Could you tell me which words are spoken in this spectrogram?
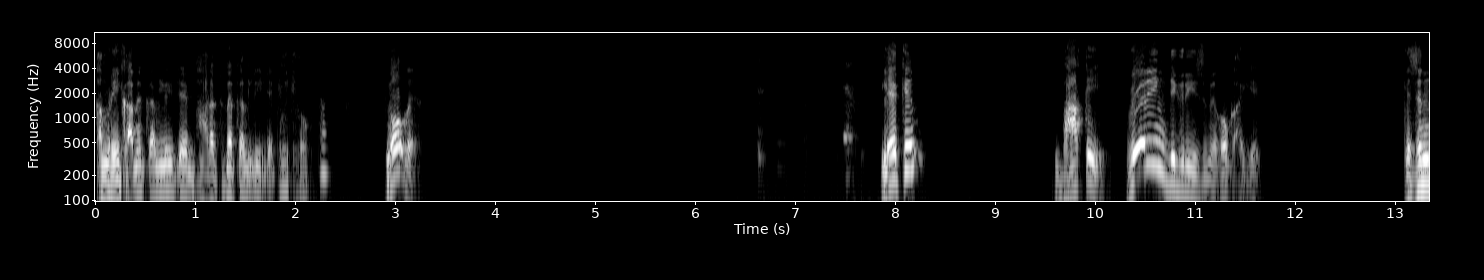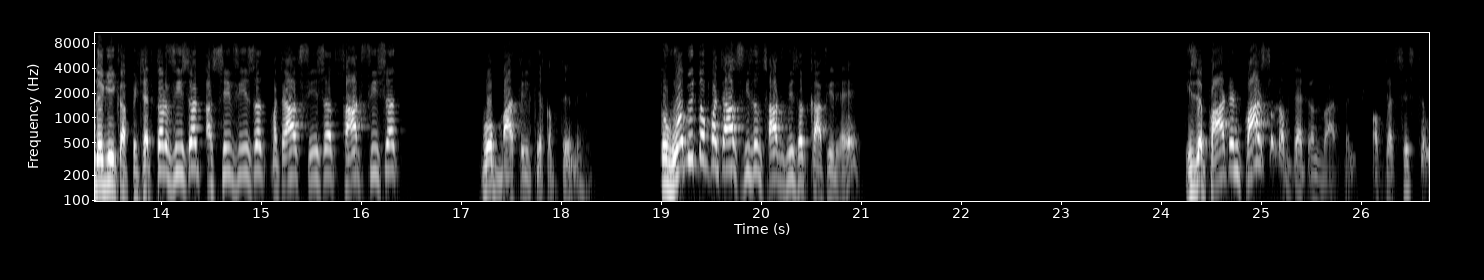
امریکہ میں کر لیجیے، بھارت میں کر لیجیے، کوئی نہیں روکتا۔ نو لیکن باقی ویرنگ ڈگریز میں ہوگا یہ کہ زندگی کا پچہتر فیصد، اسی فیصد، پچاس فیصد، ساٹھ فیصد وہ باطل کے قبضے میں ہے۔ تو وہ بھی تو پچاس فیصد، ساٹھ فیصد کافر ہے۔ Is a part and parcel of that environment of that system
